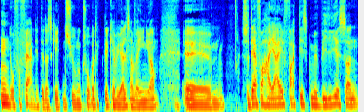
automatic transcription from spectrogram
Mm. Det var forfærdeligt, det der skete den 7. oktober. Det, det kan vi alle sammen være enige om. Øh, så derfor har jeg faktisk med vilje sådan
